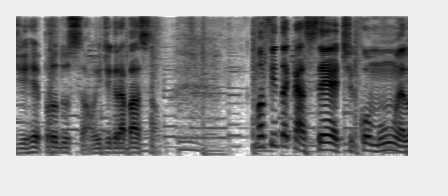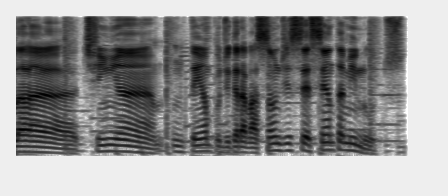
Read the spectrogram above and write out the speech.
de reprodução e de gravação. Uma fita cassete comum, ela tinha um tempo de gravação de 60 minutos.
